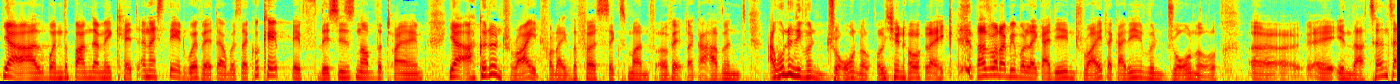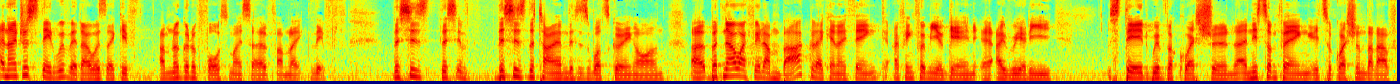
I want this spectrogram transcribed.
yeah, I, when the pandemic hit, and I stayed with it, I was like, okay, if this is not the time, yeah, I couldn't write for like the first six months of it. Like, I haven't, I wouldn't even journal. You know, like that's what I mean. But like, I didn't write. Like, I didn't even journal uh, in that sense. And I just stayed with it. I was like, if I'm not going to force myself, I'm like, if this is this if this is the time, this is what's going on. Uh, but now I feel I'm back. Like, and I think I think for me again, I really stayed with the question and it's something it's a question that i've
